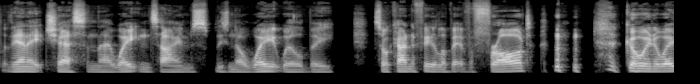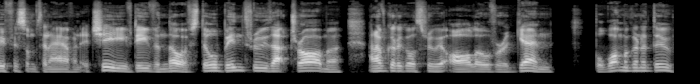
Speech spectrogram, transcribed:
But the NHS and their waiting times, there's no way it will be. So I kind of feel a bit of a fraud going away for something I haven't achieved, even though I've still been through that trauma and I've got to go through it all over again. But what am I going to do?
